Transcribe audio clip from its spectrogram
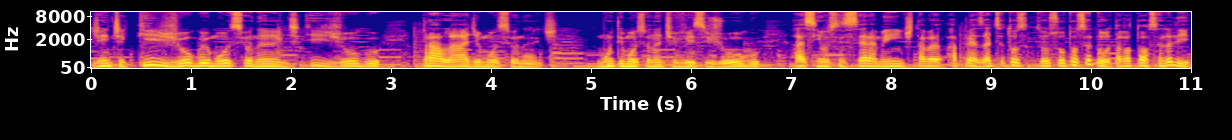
Gente, que jogo emocionante, que jogo pra lá de emocionante. Muito emocionante ver esse jogo. Assim, eu sinceramente estava, apesar de ser torcedor, eu sou torcedor, estava torcendo ali,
